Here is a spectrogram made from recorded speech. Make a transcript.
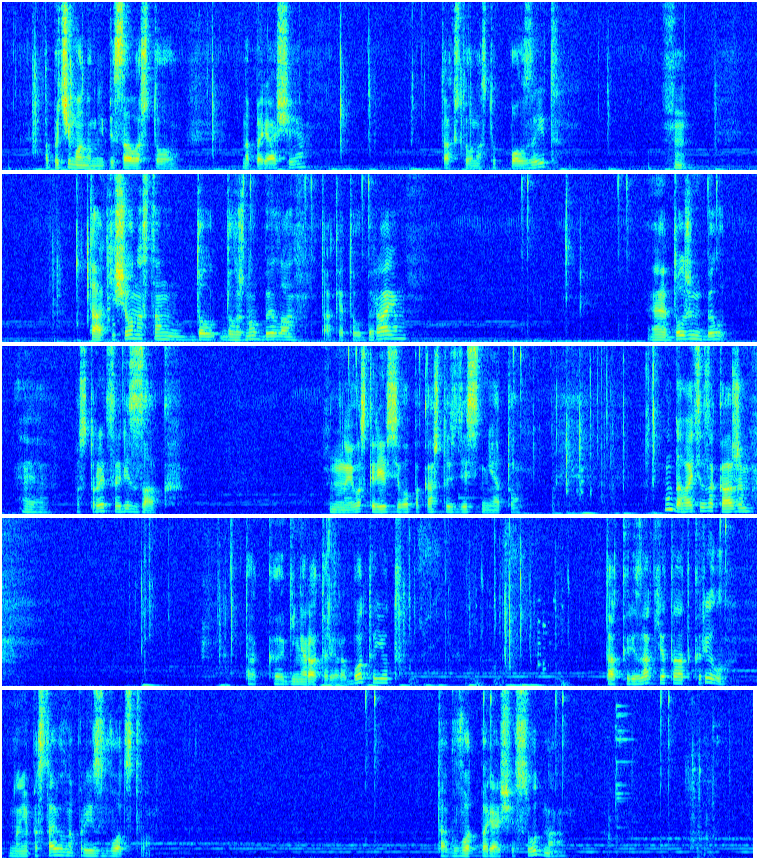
А почему оно мне писало, что на парящее? Так, что у нас тут ползает? Хм. Так, еще у нас там дол должно было... Так, это убираем. Э, должен был э, построиться резак. Но его, скорее всего, пока что здесь нету. Ну, давайте закажем. Так, э, генераторы работают. Так, резак я-то открыл, но не поставил на производство. Так, вот парящее судно.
